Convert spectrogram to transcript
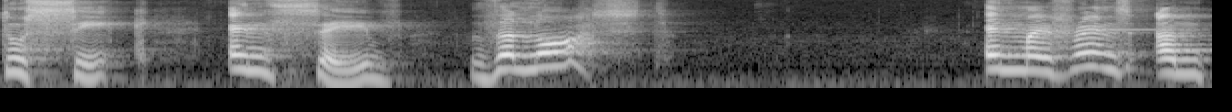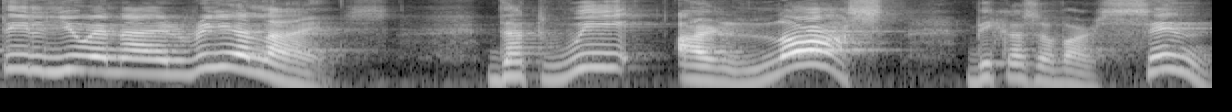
to seek and save the lost. And my friends, until you and I realize that we are lost because of our sin,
